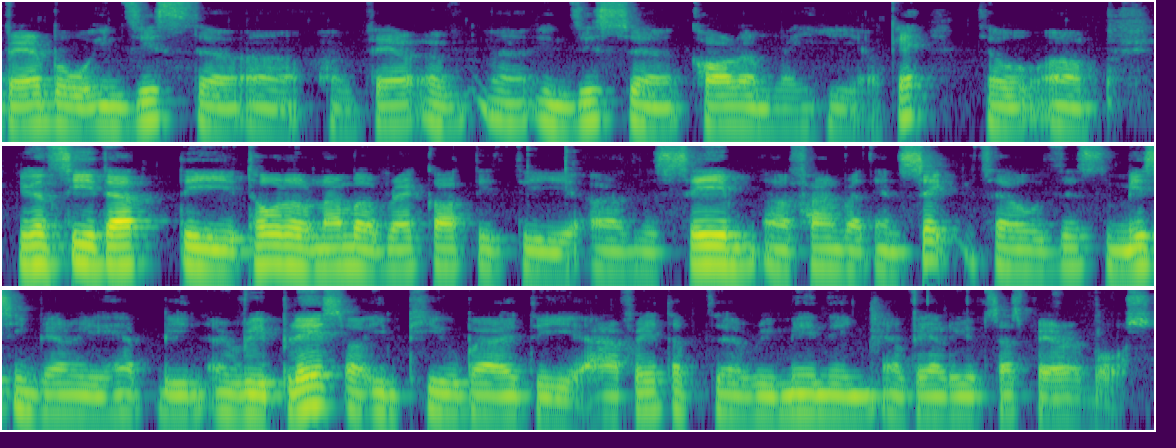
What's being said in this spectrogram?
variable in this uh, in this column right here. Okay, so um, you can see that the total number of records is the uh, the same uh, 506. So this missing value have been replaced or imputed by the average of the remaining value of such variables.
